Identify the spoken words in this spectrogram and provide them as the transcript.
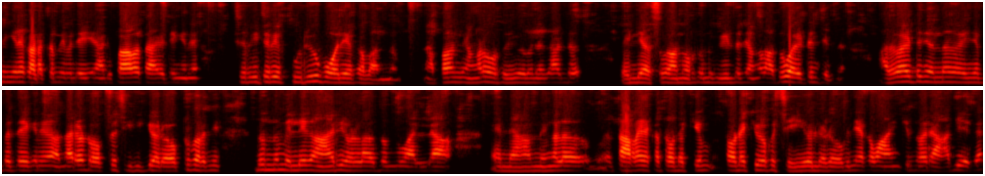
ഇങ്ങനെ കിടക്കുന്ന ഇവന്റെ ഈ അടിഭാഗത്തായിട്ട് ഇങ്ങനെ ചെറിയ ചെറിയ കുരു പോലെയൊക്കെ വന്നു. അപ്പം ഞങ്ങൾ ഓർത്തു "അയ്യോ, ഏതാണ്ട് വലിയ അസുഖമാണെന്ന് ഓർത്തുകൊണ്ട് വീണ്ടും ഞങ്ങൾ അതുമായിട്ടും ചെന്ന്. അതുമായിട്ട് ചെന്ന് കഴിഞ്ഞപ്പോഴത്തേക്കിന് അന്നേരം ഡോക്ടർ ചിരിക്കുക ഡോക്ടർ പറഞ്ഞ് ഇതൊന്നും വലിയ കാര്യമുള്ള ഇതൊന്നും അല്ല. എന്നാ നിങ്ങൾ തറയൊക്കെ തുടയ്ക്കും തുടയ്ക്കുകയൊക്കെ ചെയ്യുമല്ലോ. ഡോഗിനെയൊക്കെ വാങ്ങിക്കുന്നവർ ആദ്യമൊക്കെ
